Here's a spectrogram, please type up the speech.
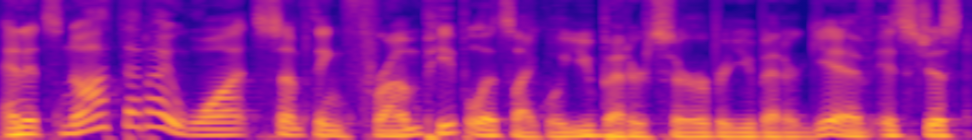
And it's not that I want something from people. It's like, well, you better serve or you better give. It's just,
